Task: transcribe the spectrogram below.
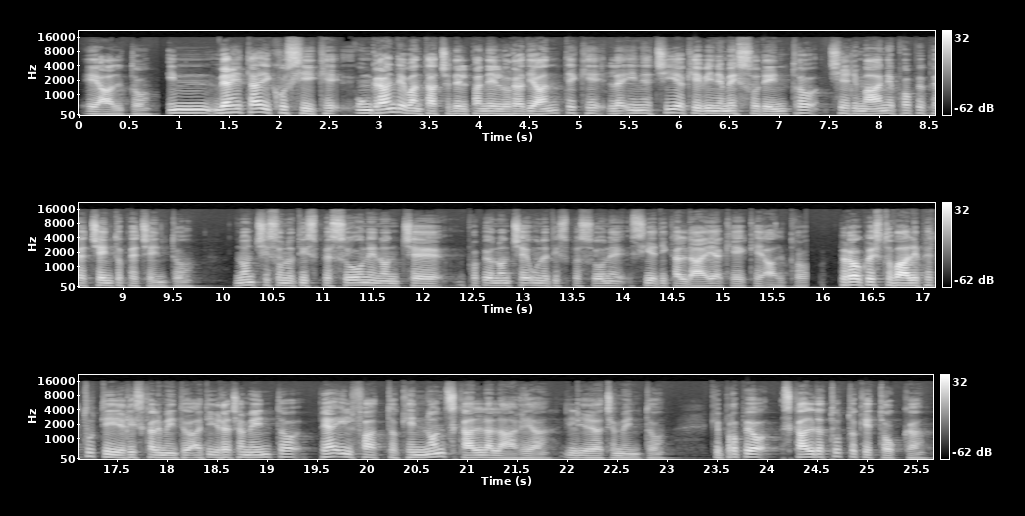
e alto. In verità è così che un grande vantaggio del pannello radiante è che l'energia che viene messo dentro ci rimane proprio per 100%. Non ci sono dispersioni, non c'è, proprio non c'è una dispersione sia di caldaia che, che altro. Però questo vale per tutti i riscaldamenti ad irraggiamento per il fatto che non scalda l'aria, l'irraggiamento, che proprio scalda tutto che tocca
